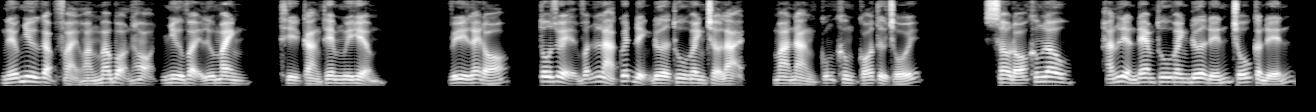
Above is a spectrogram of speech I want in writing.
nếu như gặp phải hoàng ma bọn họ như vậy lưu manh, thì càng thêm nguy hiểm. Vì lẽ đó, Tô Duệ vẫn là quyết định đưa Thu Hoanh trở lại, mà nàng cũng không có từ chối. Sau đó không lâu, hắn liền đem Thu Hoanh đưa đến chỗ cần đến,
